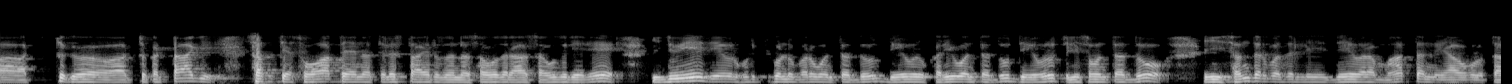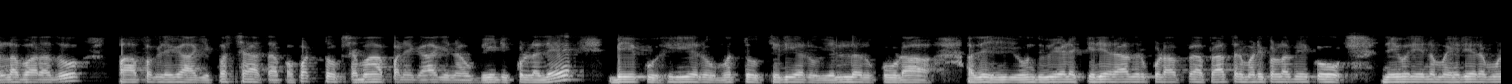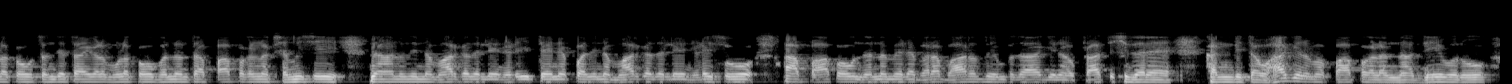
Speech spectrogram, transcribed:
ಅಚ್ಚುಕಟ್ಟಾಗಿ ಸತ್ಯ ಸುವಾರ್ತೆಯನ್ನು ತಿಳಿಸ್ತಾ ಇರೋದನ್ನ ಸಹೋದರ ಸಹೋದರಿಯರೇ, ಇದುವೇ ದೇವರು ಹುಡುಕಿಕೊಂಡು ಬರುವಂಥದ್ದು, ದೇವರು ಕರೆಯುವಂಥದ್ದು, ದೇವರು ತಿಳಿಸುವಂಥದ್ದು. ಈ ಸಂದರ್ಭದಲ್ಲಿ ದೇವರ ಮಾತನ್ನು ಯಾವಾಗಲೂ ತಳ್ಳಬಾರದು. ಪಾಪಗಳಿಗಾಗಿ, ಪಶ್ಚಾತ್ತಾಪ ಪಟ್ಟು ಕ್ಷಮಾಪಣೆಗಾಗಿ ನಾವು ಬೇಡಿಕೊಳ್ಳಲೇ ಬೇಕು. ಹಿರಿಯರು ಮತ್ತು ಕಿರಿಯರು ಎಲ್ಲರೂ ಕೂಡ, ಅದೇ ಒಂದು ವೇಳೆ ಕಿರಿಯರಾದರೂ ಕೂಡ ಪ್ರ- ಪ್ರಾರ್ಥನೆ ಮಾಡಿಕೊಳ್ಳಬೇಕು. ದೇವರೇ, ನಮ್ಮ ಹಿರಿಯರ ಮೂಲಕವೂ, ತಂದೆ ತಾಯಿಗಳ ಮೂಲಕವೂ ಬಂದಂತಹ ಪಾಪಗಳನ್ನ ಕ್ಷಮಿಸಿ. ನಾನು ನಿನ್ನ ಮಾರ್ಗದಲ್ಲಿ ನಡೆಯುತ್ತೇನೆಪ್ಪ, ನಿನ್ನ ಮಾರ್ಗದಲ್ಲಿ ನಡೆಸು. ಆ ಪಾಪವು ನನ್ನ ಮೇಲೆ ಬರಬಾರದು ಎಂಬುದಾಗಿ ನಾವು ಪ್ರಾರ್ಥಿಸಿದರೆ ಖಂಡಿತವಾಗಿ ನಮ್ಮ ಪಾಪಗಳನ್ನ ದೇವರು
